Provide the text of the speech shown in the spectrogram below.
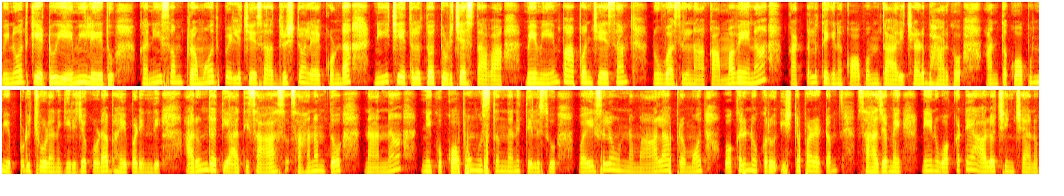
వినోద్కి ఎటు ఏమీ లేదు. కనీసం ప్రమోద్ పెళ్ళి చేసే అదృష్టం లేకుండా నీ చేతులతో తుడిచేస్తావా? మేమేం పాపం చేశాం? నువ్వు అసలు నాకు అమ్మవేనా? కట్టలు తెగిన కోపంతో అరిచాడు భార్గవ్. అంత కోపం ఎప్పుడు చూడని గిరిజ కూడా భయపడింది. అరుంధతి అతి సాహస సహనంతో నాన్న నీకు కోపం వస్తుందని తెలుసు. వయసులో ఉన్న మాలా ప్రమోద్ ఒకరినొకరు ఇష్టపడటం సహజమే. నేను ఒక్కటే ఆలోచించాను.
